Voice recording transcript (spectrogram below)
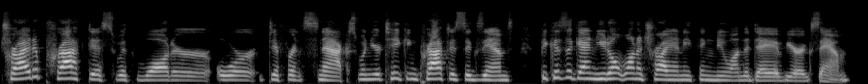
Try to practice with water or different snacks when you're taking practice exams, because again, you don't want to try anything new on the day of your exam.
